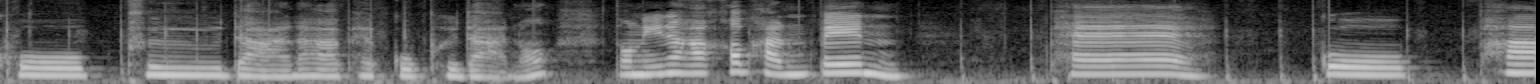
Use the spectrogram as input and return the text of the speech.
โคพืดานะคะ แพโกพืดาเนาะ ตรงนี้นะคะเขาพันเป็นแพโกพา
